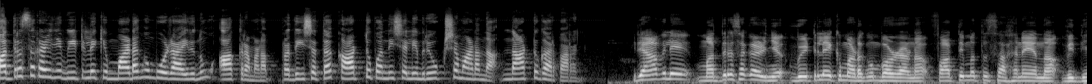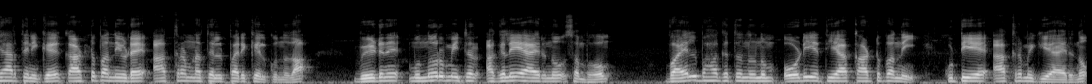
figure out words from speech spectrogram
മദ്രസ കഴിഞ്ഞ് വീട്ടിലേക്ക് മടങ്ങുമ്പോഴായിരുന്നു ആക്രമണം. പ്രദേശത്ത് കാട്ടുപന്നി ശല്യം രൂക്ഷമാണെന്ന് നാട്ടുകാർ പറഞ്ഞു. രാവിലെ മദ്രസ കഴിഞ്ഞ് വീട്ടിലേക്ക് മടങ്ങുമ്പോഴാണ് ഫാത്തിമത്ത് സഹന എന്ന വിദ്യാർത്ഥിനിക്ക് കാട്ടുപന്നിയുടെ ആക്രമണത്തിൽ പരിക്കേൽക്കുന്നത്. വീടിന് മുന്നൂറ് മീറ്റർ അകലെയായിരുന്നു സംഭവം. വയൽ ഭാഗത്തു നിന്നും ഓടിയെത്തിയ കാട്ടുപന്നി കുട്ടിയെ ആക്രമിക്കുകയായിരുന്നു.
